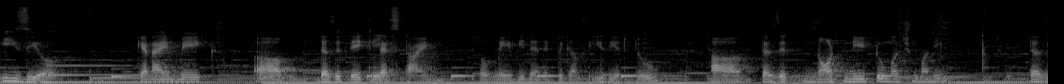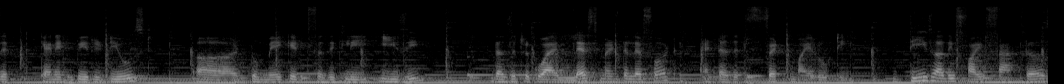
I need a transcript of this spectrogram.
easier. Can i make um, does it take less time? So maybe then it becomes easier to do. Uh, does it not need too much money? Does it can it be reduced uh, to make it physically easy? Does it require less mental effort? And does it fit my routine? These are the five factors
